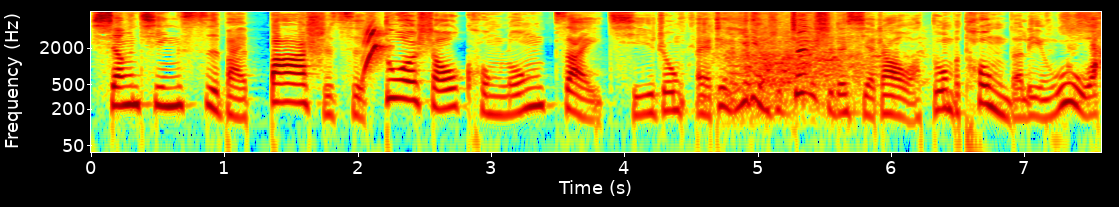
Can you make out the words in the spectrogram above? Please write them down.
相亲四百八十次，多少恐龙在其中？哎，这一定是真实的写照啊！多么痛的领悟啊！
